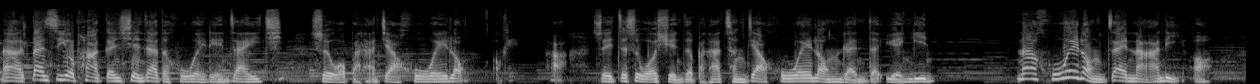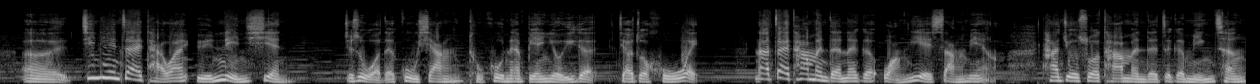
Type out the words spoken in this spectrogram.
那但是又怕跟现在的虎尾连在一起，所以我把它叫虎尾龙，OK，好，所以这是我选择把它称叫虎尾龙人的原因。那虎尾龙在哪里哦？呃，今天在台湾云林县，就是我的故乡土库那边有一个叫做虎尾，那在他们的那个网页上面啊，他就说他们的这个名称。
